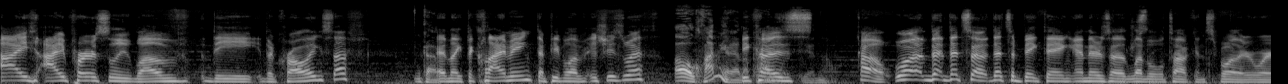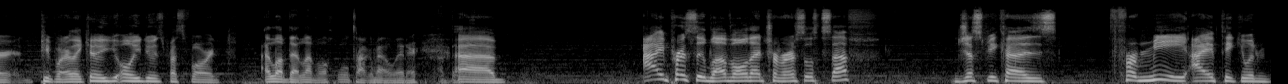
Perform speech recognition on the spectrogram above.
I I personally love the the crawling stuff, okay, and like the climbing that people have issues with. Oh, climbing, because yeah, no. Oh well, that, that's a that's a big thing, and there's a level we'll talk in spoiler where people are like, oh, you, all you do is press forward. I love that level. We'll talk about it later. Uh, I personally love all that traversal stuff, just because, for me, I think it would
